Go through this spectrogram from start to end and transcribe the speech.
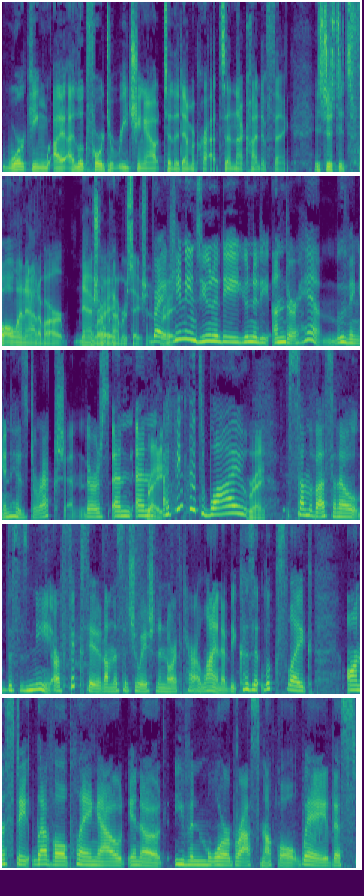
working. I, I look forward to reaching out to the Democrats and that kind of thing. It's just it's fallen out of our national Right. conversation. Right. Right. He means unity, unity under him, moving in his direction. There's and and Right. I think that's why Right. some of us, and I know this is me, are fixated on the situation in North Carolina because it looks like on a state level playing out in a even more brass knuckle way this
